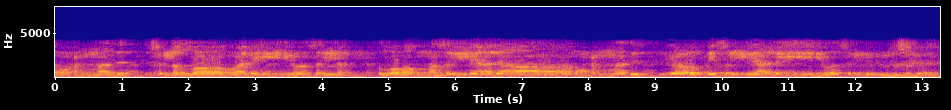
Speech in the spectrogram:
محمد. صلى الله عليه وسلم. اللهم صل على محمد. يا رب صل عليه وسلم. صل عليه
